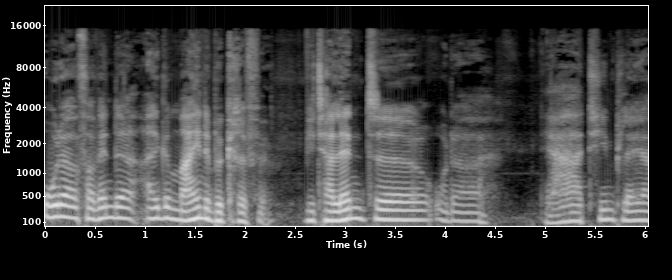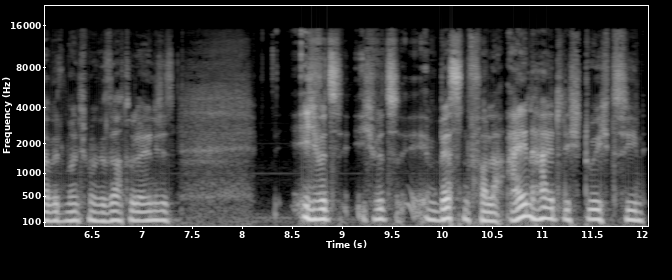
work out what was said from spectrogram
Oder verwende allgemeine Begriffe wie Talente oder ja, Teamplayer wird manchmal gesagt oder ähnliches ich würde es ich würd's im besten Falle einheitlich durchziehen,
